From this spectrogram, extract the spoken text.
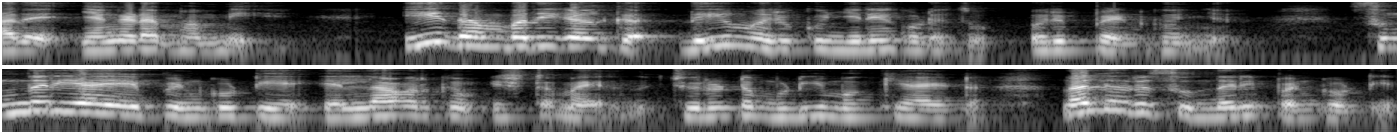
അതെ ഞങ്ങളുടെ മമ്മി. ഈ ദമ്പതികൾക്ക് ദൈവം ഒരു കുഞ്ഞിനെ കൊടുത്തു. ഒരു പെൺകുഞ്ഞ്. സുന്ദരിയായ പെൺകുട്ടിയെ എല്ലാവർക്കും ഇഷ്ടമായിരുന്നു. ചുരുണ്ട മുടിയുമൊക്കെ ആയിട്ട് നല്ലൊരു സുന്ദരി പെൺകുട്ടി.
